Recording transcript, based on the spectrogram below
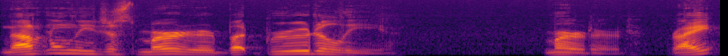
Not only just murdered, but brutally murdered, right?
